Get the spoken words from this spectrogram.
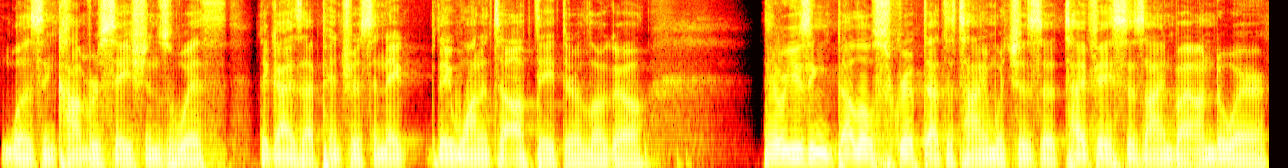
was in conversations with the guys at Pinterest, and they they wanted to update their logo they were using Bello Script at the time, which is a typeface designed by Underware.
